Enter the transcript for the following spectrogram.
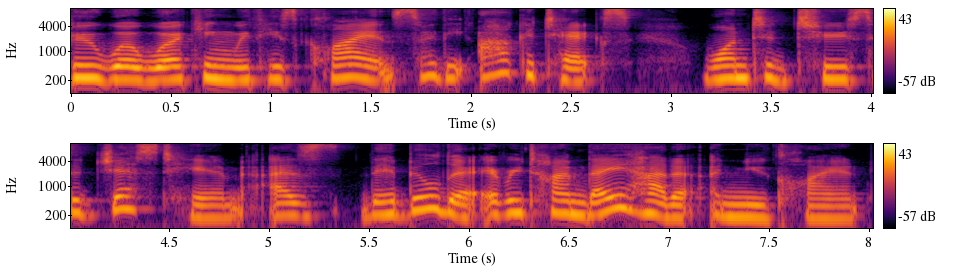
who were working with his clients. So the architects wanted to suggest him as their builder every time they had a, a new client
